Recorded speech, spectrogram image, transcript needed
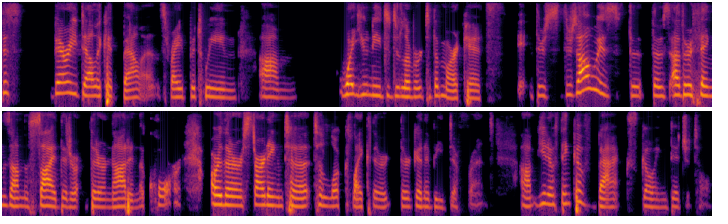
this very delicate balance, right, between um, what you need to deliver to the markets. It, there's there's always the, those other things on the side that are that are not in the core, or that are starting to to look like they're they're going to be different. Um, you know, think of banks going digital,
